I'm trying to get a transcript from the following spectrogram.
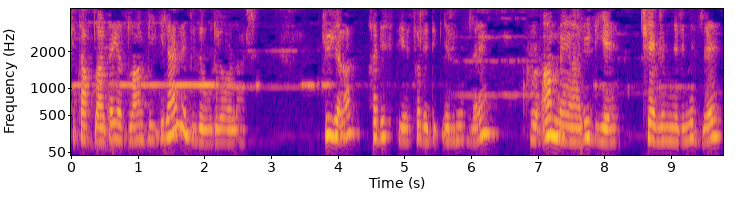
kitaplarda yazılan bilgilerle bizi vuruyorlar. Güya hadis diye söylediklerimizle, Kur'an meali diye çevrimlerimizle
